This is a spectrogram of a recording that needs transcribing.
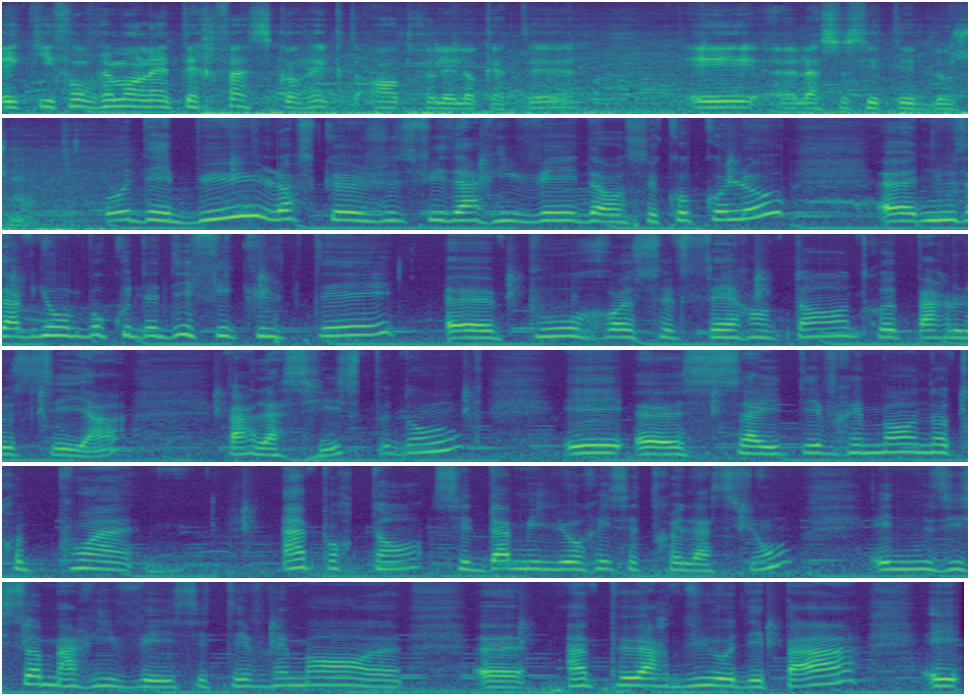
et qui font vraiment l'interface correcte entre les locataires et la société de logement. Au début, lorsque je suis arrivée dans ce cocolo, euh, nous avions beaucoup de difficultés euh, pour se faire entendre par le CA, par la CISP donc. Et euh, ça a été vraiment notre point important, c'est d'améliorer cette relation et nous y sommes arrivés. C'était vraiment euh, euh, un peu ardu au départ et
